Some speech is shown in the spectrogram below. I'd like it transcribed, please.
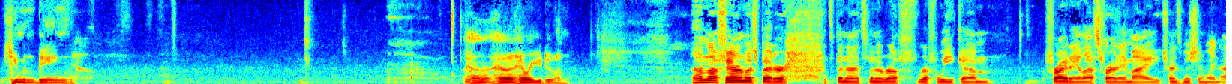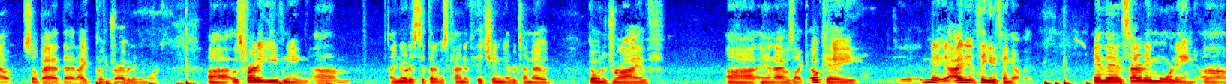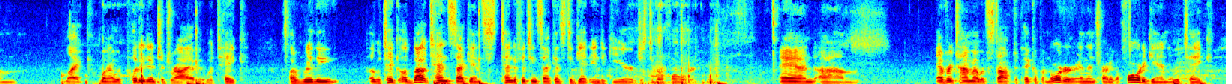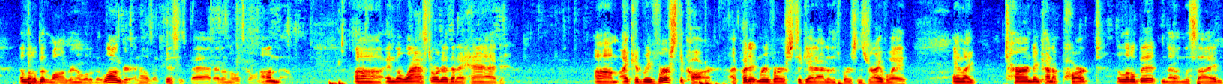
human being. How, how, how are you doing? I'm not faring much better. It's been a it's been a rough rough week. Um, Friday, last Friday, my transmission went out so bad that I couldn't drive it anymore. Uh, it was Friday evening. Um, I noticed it that it was kind of hitching every time I would go into drive, uh, and I was like, okay, I didn't think anything of it. And then Saturday morning, um, like when I would put it into drive, it would take a really it would take about 10 seconds 10 to 15 seconds to get into gear just to go forward and um, every time i would stop to pick up an order and then try to go forward again it would take a little bit longer and a little bit longer. And i was like this is bad. I don't know what's going on though. Uh, and the last order that i had um, i could reverse the car. I put it in reverse to get out of the person's driveway and like turned and kind of parked a little bit on the side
